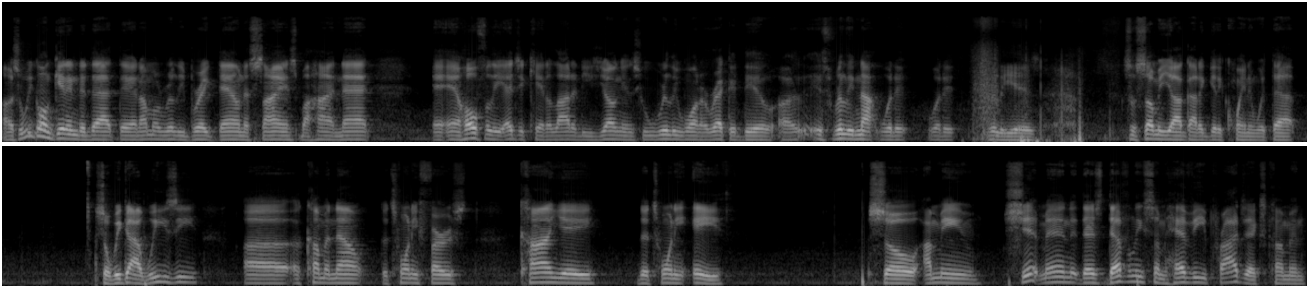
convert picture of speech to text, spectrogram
Uh, so we're going to get into that there and i'm going to really break down the science behind that and, and, hopefully educate a lot of these youngins who really want a record deal. Uh, it's really not what it what it really is. So some of y'all got to get acquainted with that. So we got Weezy uh, coming out the 21st kanye the 28th. So, I mean, shit, man, there's definitely some heavy projects coming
